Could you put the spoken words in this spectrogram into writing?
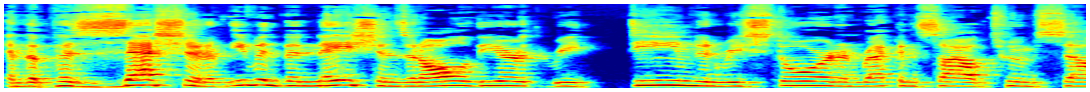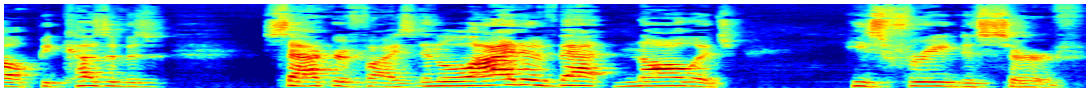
and the possession of even the nations and all of the earth redeemed and restored and reconciled to himself because of his sacrifice. In light of that knowledge, he's free to serve.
